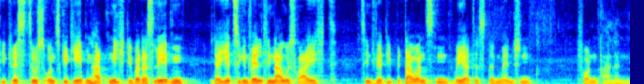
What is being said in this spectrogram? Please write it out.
die Christus uns gegeben hat, nicht über das Leben in der jetzigen Welt hinausreicht, sind wir die bedauerndsten, wertesten Menschen von allen.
